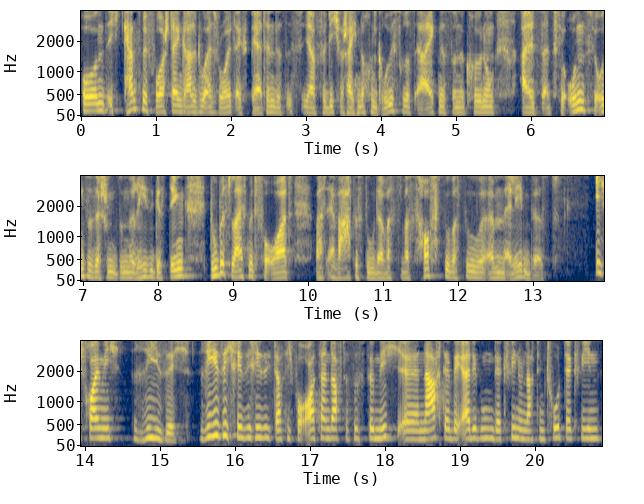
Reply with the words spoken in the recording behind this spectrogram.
Und ich kann es mir vorstellen, gerade du als Royals-Expertin, das ist ja für dich wahrscheinlich noch ein größeres Ereignis, so eine Krönung, als, als für uns. Für uns ist ja schon so ein riesiges Ding. Du bist live mit vor Ort. Was erwartest du da? Was, was hoffst du, was du ähm, erleben wirst? Ich freue mich riesig, riesig, riesig, riesig, dass ich vor Ort sein darf. Das ist für mich äh, nach der Beerdigung der Queen und nach dem Tod der Queen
